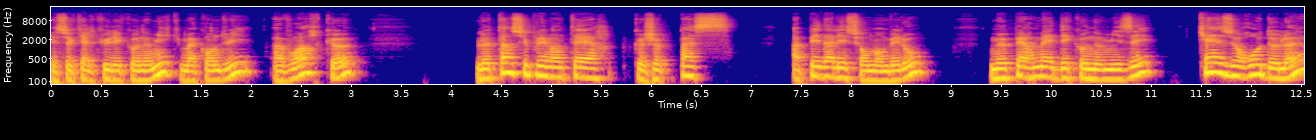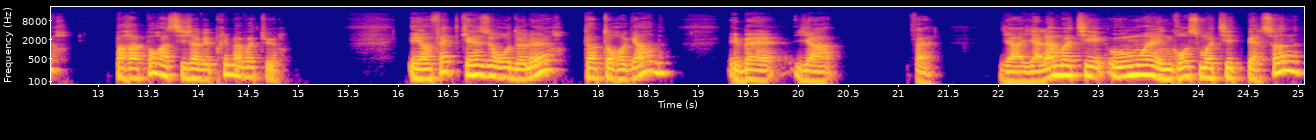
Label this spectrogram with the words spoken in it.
Et ce calcul économique m'a conduit à voir que le temps supplémentaire que je passe à pédaler sur mon vélo me permet d'économiser 15 euros de l'heure par rapport à si j'avais pris ma voiture. Et en fait, 15 euros de l'heure, quand on regarde, eh ben, il y a, enfin, il y a, y a la moitié, au moins une grosse moitié de personnes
